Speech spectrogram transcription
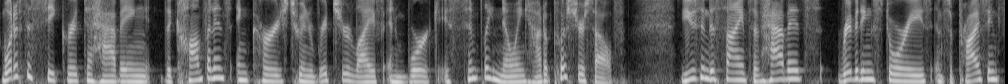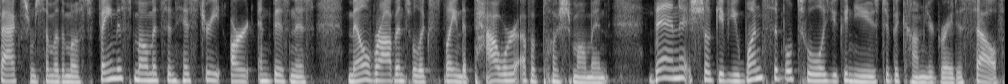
What if the secret to having the confidence and courage to enrich your life and work is simply knowing how to push yourself? Using the science of habits, riveting stories, and surprising facts from some of the most famous moments in history, art, and business, Mel Robbins will explain the power of a push moment. Then she'll give you one simple tool you can use to become your greatest self.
